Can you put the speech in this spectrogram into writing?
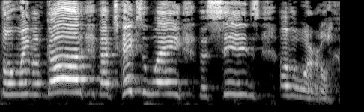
the Lamb of God that takes away the sins of the world.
